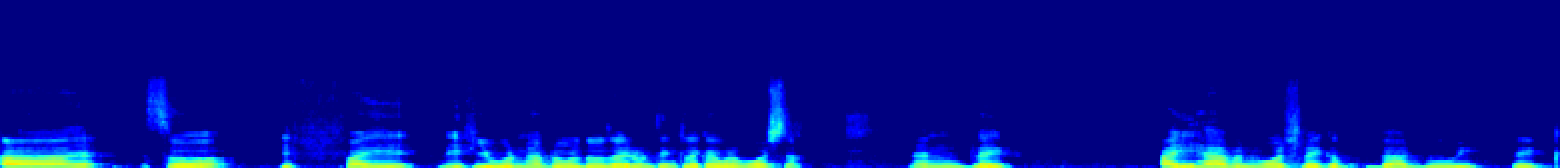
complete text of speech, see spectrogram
uh so i if you wouldn't have told those i don't think like i would have watched them. And like i haven't watched like a bad movie like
